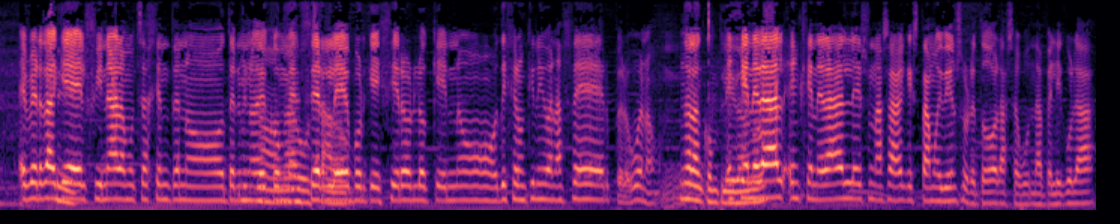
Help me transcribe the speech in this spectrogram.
es verdad Sí. que el final a mucha gente no terminó de No, convencerle porque hicieron lo que no dijeron que no iban a hacer, pero bueno, No lo han cumplido, En ¿no? general, en general es una saga que está muy bien, sobre todo la segunda película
